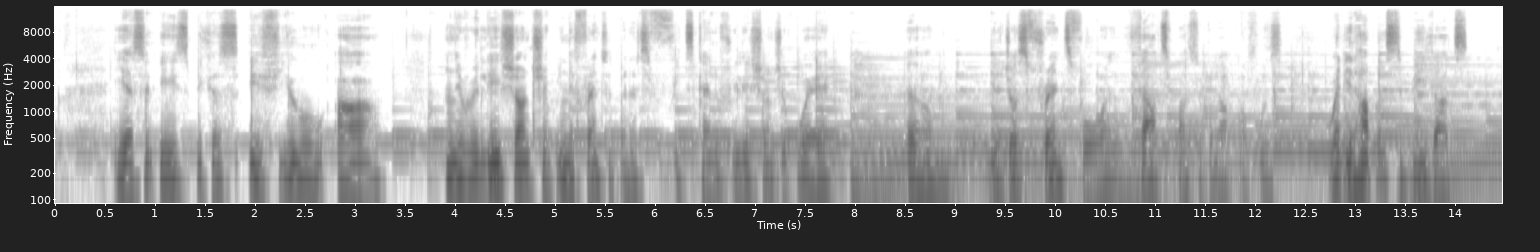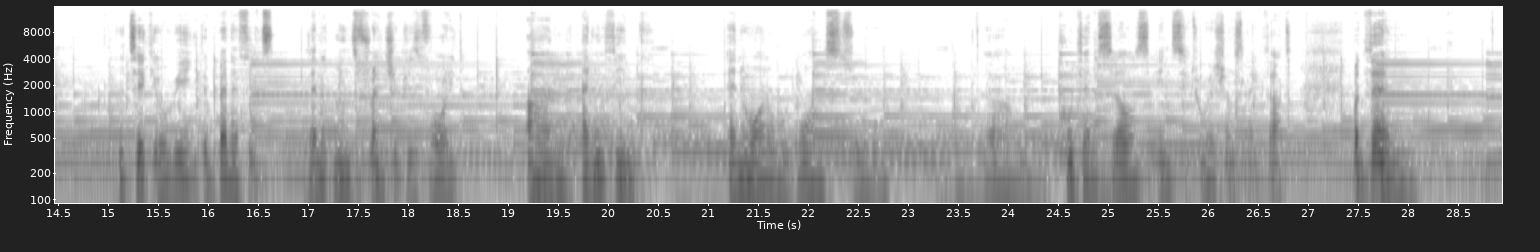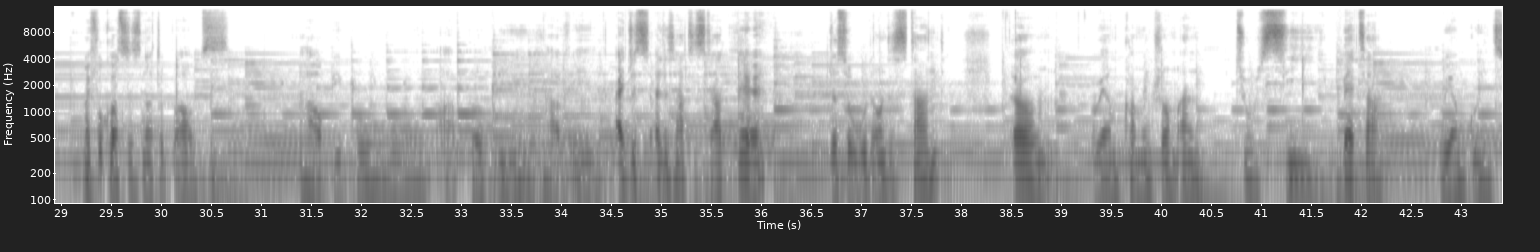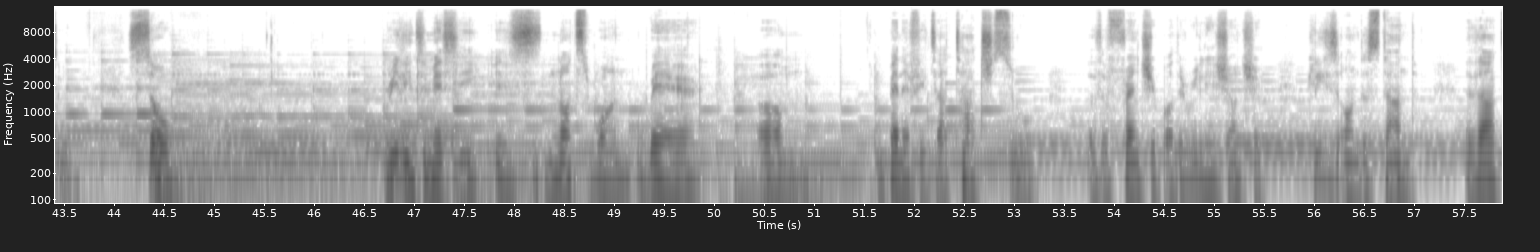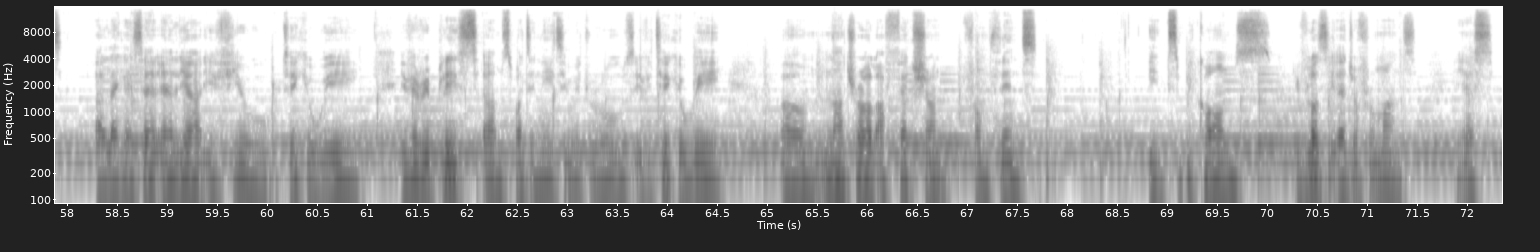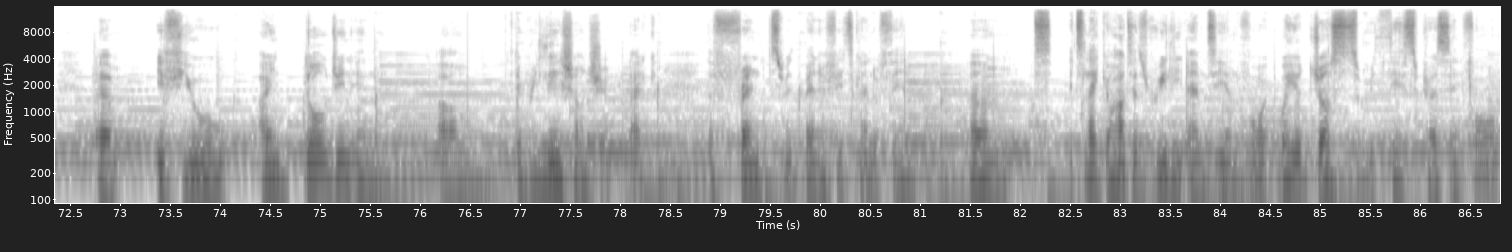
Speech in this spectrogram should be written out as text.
Yes, it is because if you are in a relationship, in a friends with benefits kind of relationship where um, you're just friends for that particular purpose, when it happens to be that you take away the benefits, then it means friendship is void. And I don't think anyone would want to um, put themselves in situations like that. But then, my focus is not about how people are probably having. I just I just have to start there, just so would understand um, where I'm coming from and to see better where I'm going to. So, real intimacy is not one where um, benefits attached to the friendship or the relationship. Please understand that, uh, like I said earlier, if you take away, if you replace um, spontaneity with rules, if you take away um, natural affection from things, it becomes you've lost the edge of romance. Yes, um, if you are indulging in um, a relationship like the friends with benefits kind of thing, um, it's, it's, like your heart is really empty and void, but you're just with this person for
